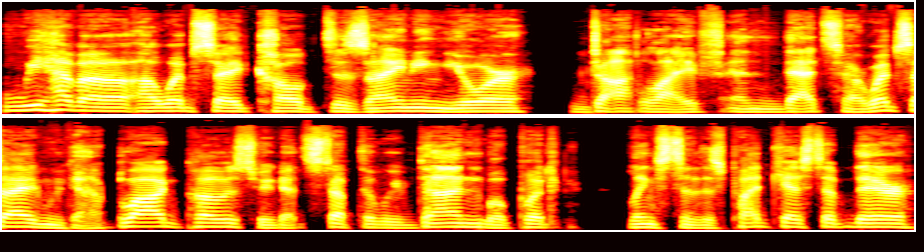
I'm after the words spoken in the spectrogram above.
We have a, a website called Designing Your dot life and that's our website we've got a blog post we've got stuff that we've done we'll put links to this podcast up there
